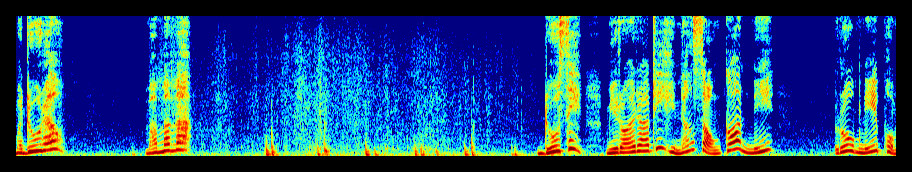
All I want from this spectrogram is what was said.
มาดูเรามามามาดูสิ มีรอยร้าวที่หินทั้งสองก้อนนี้ รูปนี้ผม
